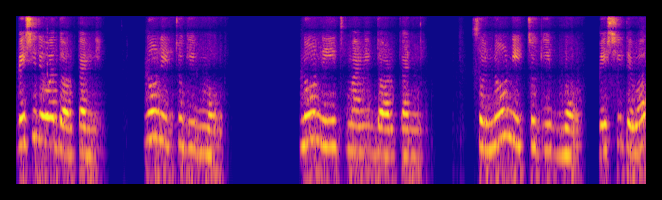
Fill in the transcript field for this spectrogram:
বেশি দেওয়ার দরকার নেই। No need to give more no need মানে দরকার নেই। So no need to give more বেশি দেওয়ার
